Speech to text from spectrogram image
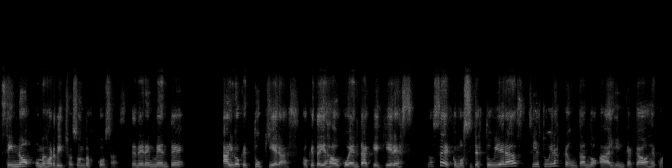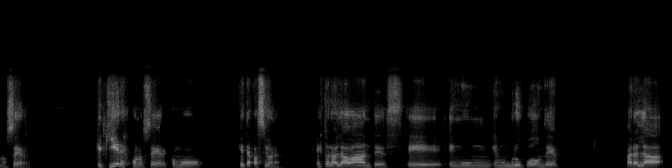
si no, o mejor dicho, son dos cosas. Tener en mente algo que tú quieras o que te hayas dado cuenta que quieres, no sé, como si te estuvieras, si estuvieras preguntando a alguien que acabas de conocer, que quieres conocer, como, ¿qué te apasiona? Esto lo hablaba antes eh, en, un, en un grupo donde para la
